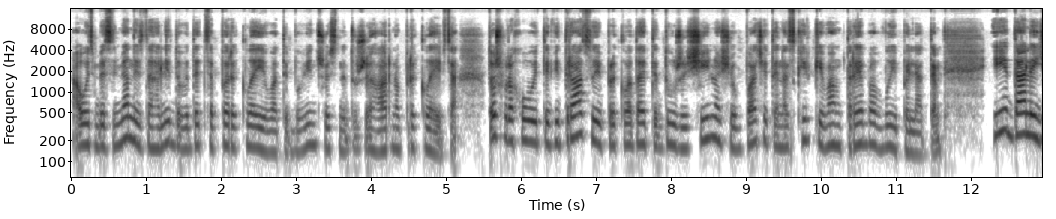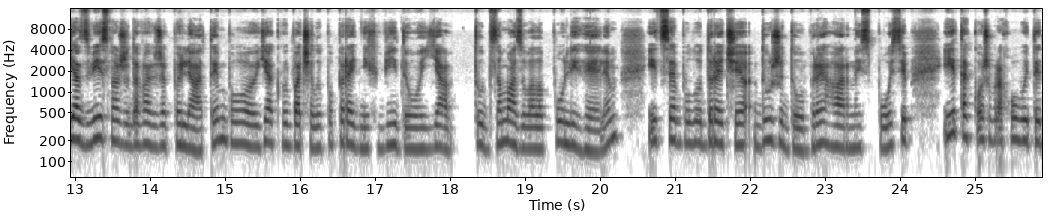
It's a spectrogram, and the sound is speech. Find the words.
А ось безім'яний взагалі доведеться переклеювати, бо він щось не дуже гарно приклеївся. Тож враховуйте відразу і прикладайте дуже щільно, щоб бачити, наскільки вам треба випиляти. І далі я, звісно ж, давай вже пиляти, бо, як ви бачили в попередніх відео, я тут замазувала полігелем, і це було, до речі, дуже добре, гарний спосіб. І також враховуйте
